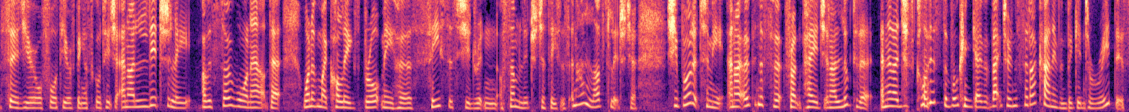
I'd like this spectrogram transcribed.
third year or fourth year of being a school teacher, and I literally, I was so worn out that one of my colleagues brought me her thesis she'd written, or some literature thesis, and I loved literature. She brought it to me, and I opened the f- front page and I looked at it, and then I just closed the book and gave it back to her and said, I can't even begin to read this.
